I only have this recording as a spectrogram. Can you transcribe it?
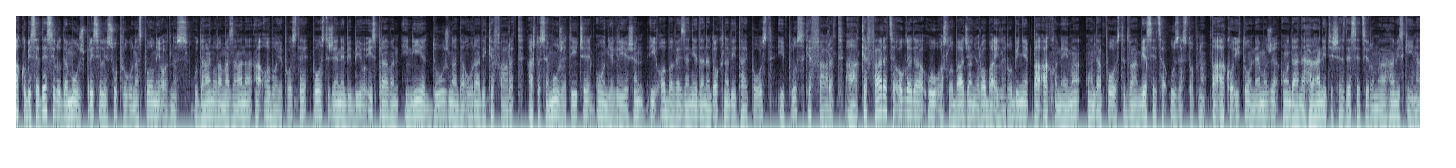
Ako bi se desilo da muž prisili suprugu na spolni odnos u danu Ramazana, a oboje poste, post žene bi bio ispravan i nije dužna da uradi kefaret. A što se muža tiče, on je griješan i obavezan je da nadoknadi taj post i plus kefaret. A kefaret se ogleda u oslobađanju roba ili robinje, pa ako nema, onda post dva mjeseca uzastopno. Pa ako i to ne može, onda nahraniti 60 siromaha viskina.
